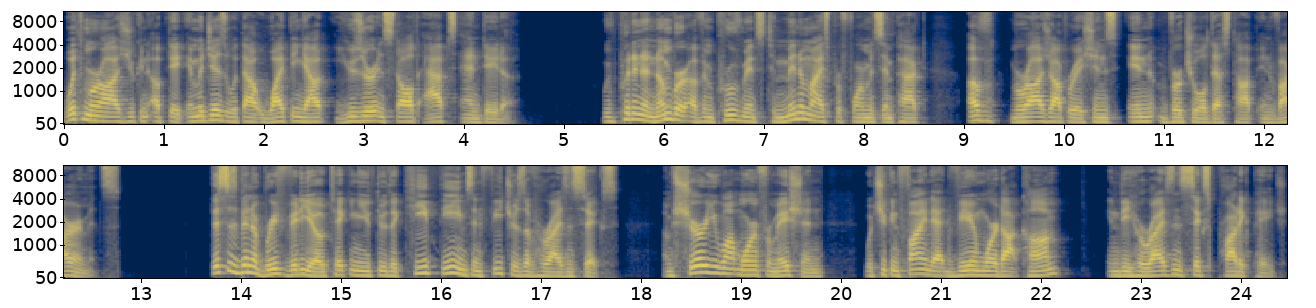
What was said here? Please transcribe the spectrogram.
With Mirage, you can update images without wiping out user-installed apps and data. We've put in a number of improvements to minimize performance impact of Mirage operations in virtual desktop environments. This has been a brief video taking you through the key themes and features of Horizon 6. I'm sure you want more information, which you can find at vmware.com in the Horizon 6 product page.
